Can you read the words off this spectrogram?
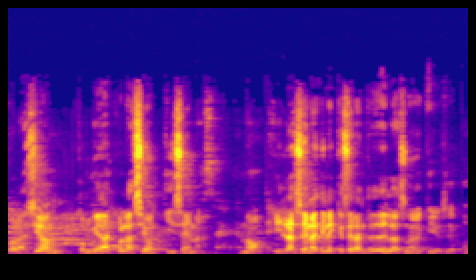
colación, comida, colación y cena, ¿no? Y la cena tiene que ser antes de las 9, que yo sepa.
